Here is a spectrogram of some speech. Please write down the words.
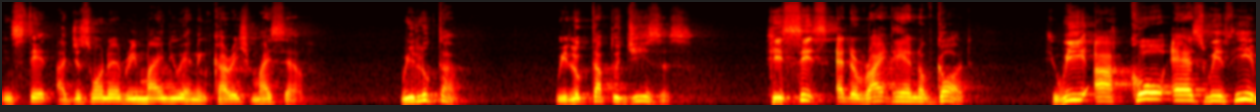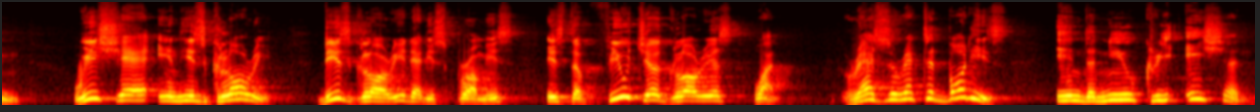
Instead, I just want to remind you and encourage myself. We looked up. We looked up to Jesus. He sits at the right hand of God. We are co heirs with Him. We share in His glory. This glory that is promised is the future glorious what? Resurrected bodies in the new creation.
